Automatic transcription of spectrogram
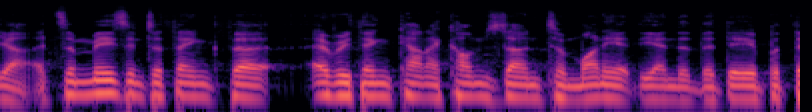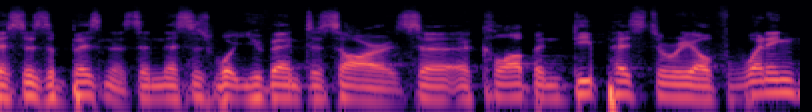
Yeah, it's amazing to think that everything kind of comes down to money at the end of the day, but this is a business and this is what Juventus are. It's a, a, club in deep history of winning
